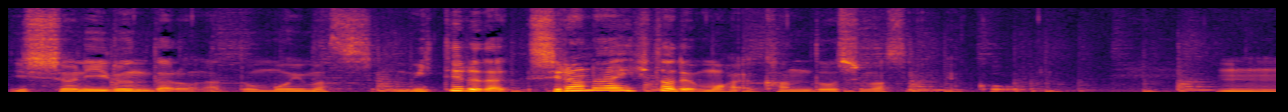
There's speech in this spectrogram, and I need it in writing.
一緒にいるんだろうなと思いますし見てるだけ知らない人でもはや感動しますよねこう。うん。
